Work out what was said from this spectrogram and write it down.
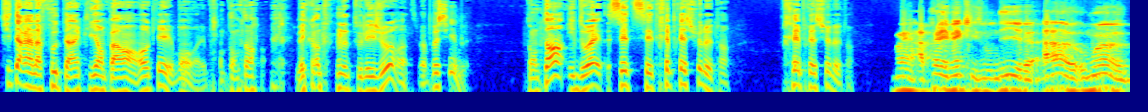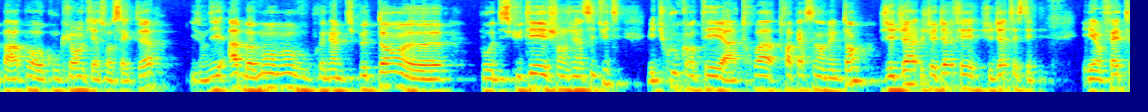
Si t'as rien à foutre, t'as un client par an, ok, bon, allez, prends ton temps. Mais quand t'en as tous les jours, c'est pas possible. Ton temps, il doit être, c'est, très précieux le temps. Très précieux le temps. Ouais, après, les mecs, ils ont dit, euh, ah, euh, au moins, euh, par rapport aux concurrents qu'il y a sur le secteur, ils ont dit, ah, bah, moi, au moins, vous prenez un petit peu de temps pour discuter, échanger, ainsi de suite. Mais du coup, quand tu es à trois, trois personnes en même temps, j'ai déjà, je déjà fait, j'ai déjà testé. Et en fait,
